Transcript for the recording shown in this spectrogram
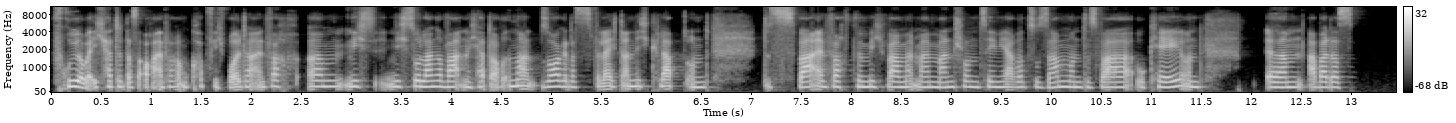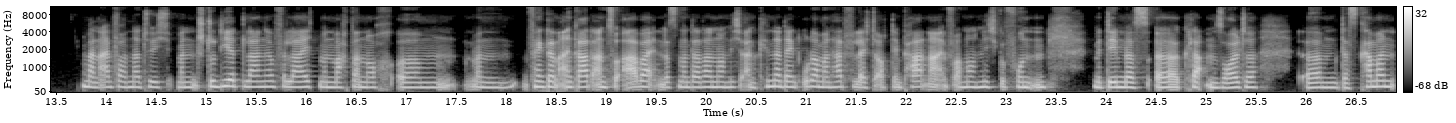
früh, aber ich hatte das auch einfach im Kopf. Ich wollte einfach ähm, nicht, nicht so lange warten. Ich hatte auch immer Sorge, dass es vielleicht dann nicht klappt. Und das war einfach, für mich war mit meinem Mann schon zehn Jahre zusammen und das war okay. Und ähm, aber das man einfach natürlich, man studiert lange vielleicht, man macht dann noch, ähm, man fängt dann gerade an zu arbeiten, dass man da dann noch nicht an Kinder denkt oder man hat vielleicht auch den Partner einfach noch nicht gefunden, mit dem das äh, klappen sollte. Ähm, das kann man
